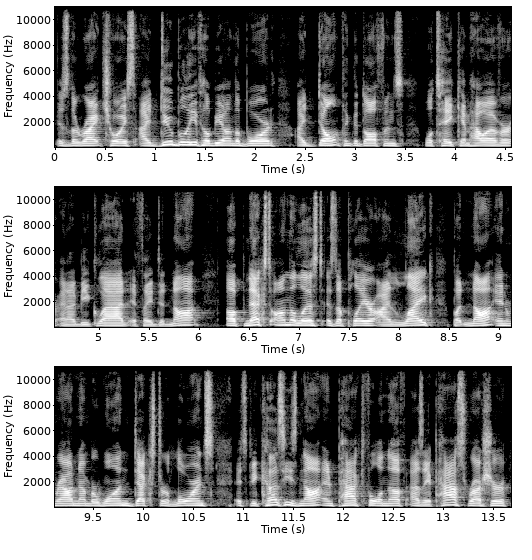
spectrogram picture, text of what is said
is the right choice. I do believe he'll be on the board. I don't think the Dolphins will take him, however, and I'd be glad if they did not. Up next on the list is a player I like, but not in round number one, Dexter Lawrence. It's because he's not impactful enough as a pass rusher.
